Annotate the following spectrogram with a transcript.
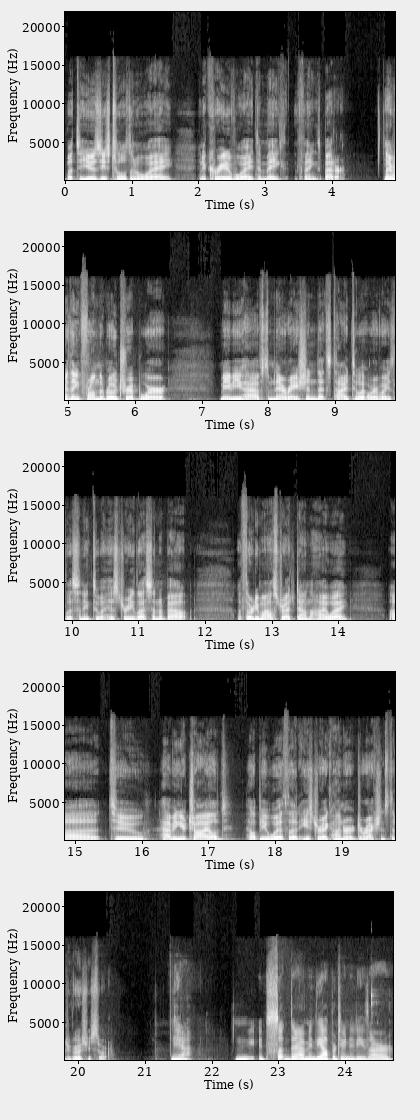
but to use these tools in a way, in a creative way, to make things better. Everything from the road trip where maybe you have some narration that's tied to it, where everybody's listening to a history lesson about a 30 mile stretch down the highway, uh, to having your child help you with an Easter egg hunt or directions to the grocery store. Yeah. It's I mean the opportunities are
